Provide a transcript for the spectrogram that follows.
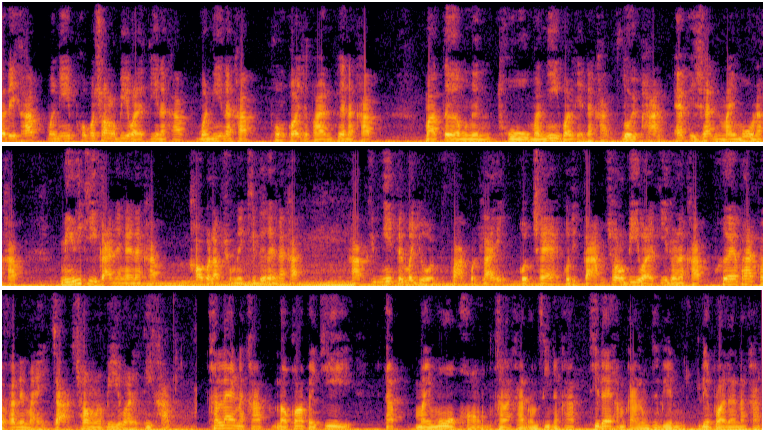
วัสดีครับ วันนี้พบกับช่องบี้วาไรตี้นะครับ วันนี้นะครับ ผมก็จะพาเพื่อนๆนะครับ มาเติมเงิน True Money Wallet นะครับ โดยผ่านแอปพลิเคชันไมโมนะครับ มีวิธีการยังไงนะครับ เข้าไปรับชมในคลิปได้เลยนะครับ หากคลิปนี้เป็นประโยชน์ฝากกดไลค์ กดแชร์ กดติดตามช่องบี้วาไรตี้ด้วยนะครับ เพื่อให้พลาดข่าวสารใหม่ๆจากช่องบี้วาไรตี้ครับ ขั้นแรกนะครับ เราก็ไปที่ แอป MyMo ของธนาคารอมสินนะครับ ที่ได้ทำการลงทะเบียนเรียบร้อยแล้วนะครับ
